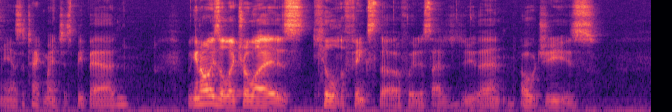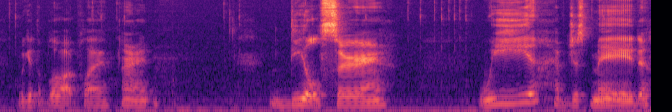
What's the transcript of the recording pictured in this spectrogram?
Yeah, so attack might just be bad. We can always electrolyze kill the Finks, though, if we decided to do that. Oh, jeez. We get the blowout play. Alright. Deal, sir. We have just made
